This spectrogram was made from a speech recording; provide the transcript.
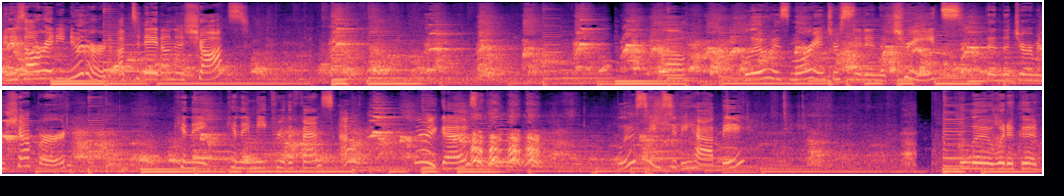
And he's already neutered. Up to date on his shots? Well, Blue is more interested in the treats than the German Shepherd. Can they can they meet through the fence? Oh, there he goes. Blue seems to be happy. Blue, what a good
